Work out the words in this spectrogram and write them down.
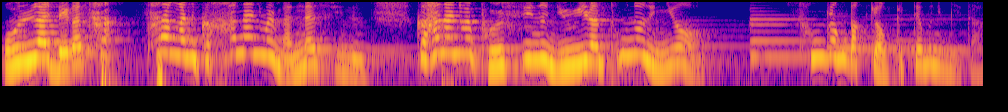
오늘날 내가 사, 사랑하는 그 하나님을 만날 수 있는 그 하나님을 볼 수 있는 유일한 통로는요. 성경밖에 없기 때문입니다.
